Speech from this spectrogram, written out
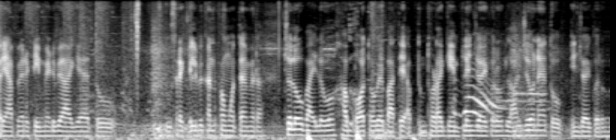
पर यहाँ पे मेरा टीममेट भी आ गया है तो दूसरा किल भी कंफर्म होता है मेरा। चलो भाई लोगों, अब बहुत हो गए बातें, अब तुम थोड़ा गेम प्ले इन्जॉय करो। लास्ट जोन है तो इन्जॉय करो।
